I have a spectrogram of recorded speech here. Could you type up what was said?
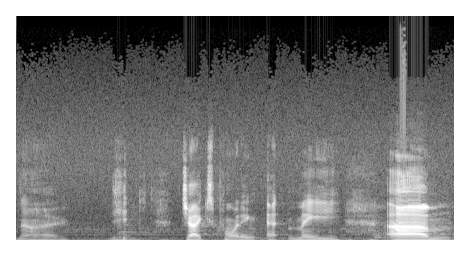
No. Jake's pointing at me. Um,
